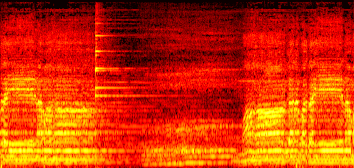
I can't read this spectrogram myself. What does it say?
శ్రీమాతయే నమ. మహాగణపతయే నమ.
